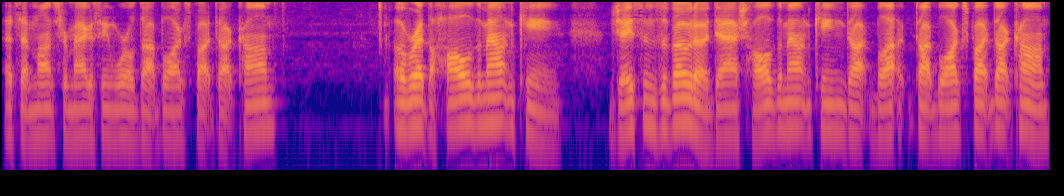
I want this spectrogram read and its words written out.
that's at monstermagazineworld.blogspot.com. Over at the Hall of the Mountain King, Jason Zavoda Hall of the Mountain King.blogspot.com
